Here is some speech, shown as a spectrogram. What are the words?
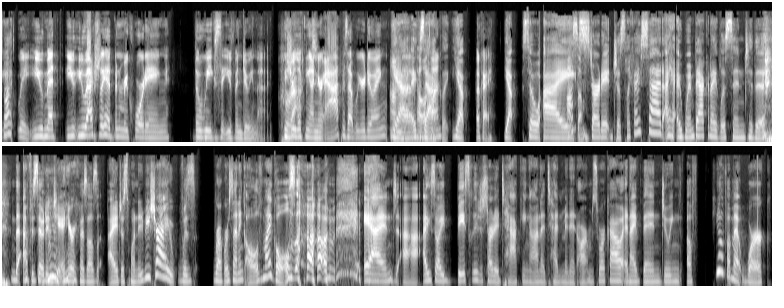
So I- wait, you met you you actually have been recording the weeks that you've been doing that because you're looking on your app. Is that what you're doing? yeah, exactly. Yep. Okay. Yep. So I Awesome. started just like I said. I, I went back and I listened to the the episode in. January because I was I just wanted to be sure I was representing all of my goals. um, and uh, I so I basically just started tacking on a ten minute arms workout, and I've been doing a few of them at work,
